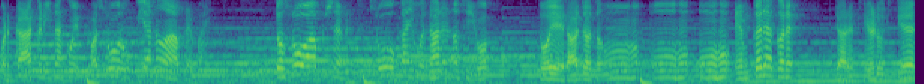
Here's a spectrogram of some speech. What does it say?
પણ કાકડીના કોઈ બસો રૂપિયા ન આપે ભાઈ. તો સો આપશે ને? સો કાંઈ વધારે નથી હો. તો એ રાજા તો એમ કર્યા કરે. ત્યારે ખેડૂત કે,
